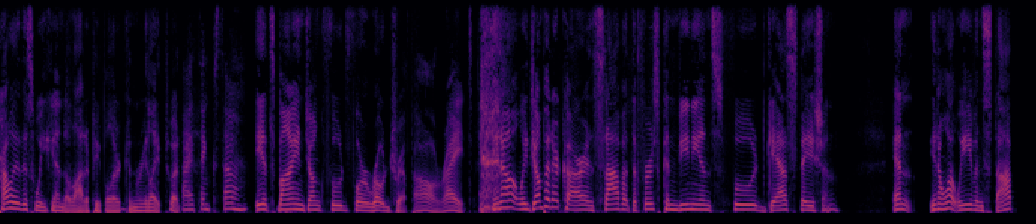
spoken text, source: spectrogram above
Probably this weekend, a lot of people are, can relate to it. I think so. It's buying junk food for a road trip. All right. You know, we jump in our car and stop at the first convenience food gas station. And you know what? We even stop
